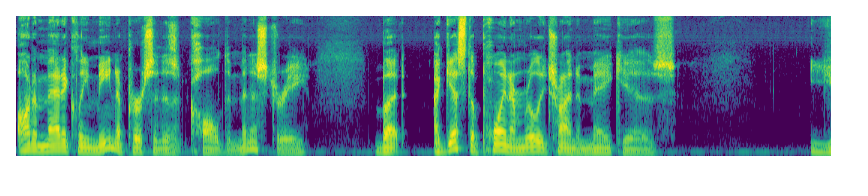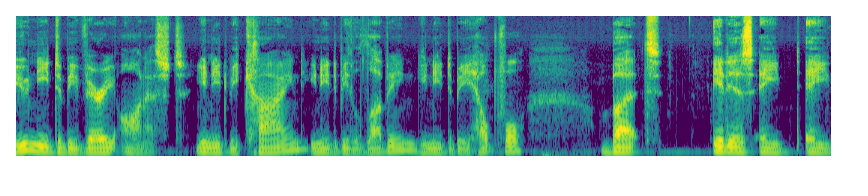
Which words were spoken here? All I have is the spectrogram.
automatically mean a person isn't called to ministry. But I guess the point I'm really trying to make is you need to be very honest. You need to be kind. You need to be loving. You need to be helpful. But it is a, a,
